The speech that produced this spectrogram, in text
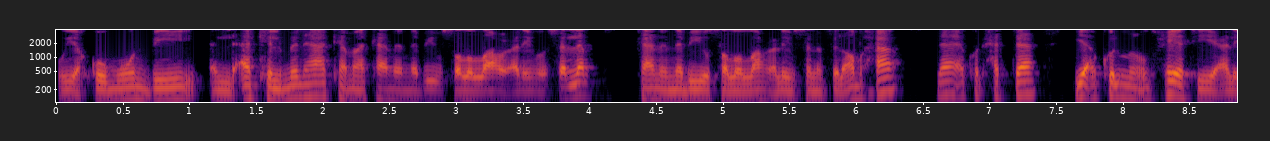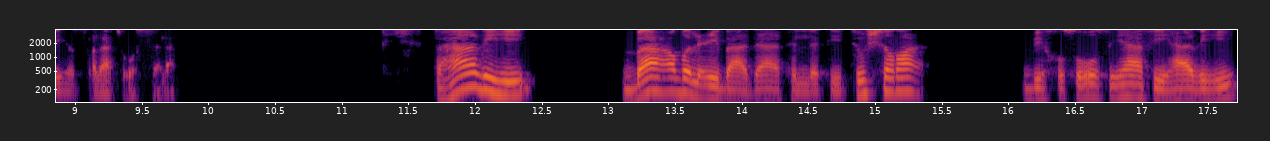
ويقومون بالأكل منها كما كان النبي صلى الله عليه وسلم كان النبي صلى الله عليه وسلم في الأضحى لا يأكل حتى يأكل من أضحيته عليه الصلاة والسلام. فهذه بعض العبادات التي تشرع بخصوصها في هذه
